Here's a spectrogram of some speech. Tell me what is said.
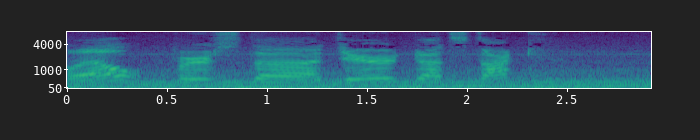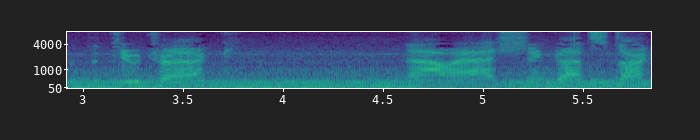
Well, first uh, Jared got stuck with the two track. Now Ashtyn got stuck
